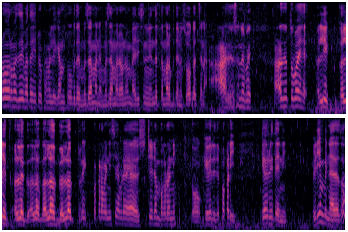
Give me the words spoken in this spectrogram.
બરોબર મજા માતા યુટ્યુબ ફેમિલી કેમ છો? બધા મજામાં ને? મજામાં રહેવાનું. મારી ચેનલની અંદર તમારા બધાનું સ્વાગત છે ને આજે છે ને ભાઈ આજે તો ભાઈ અલગ અલગ અલગ અલગ અલગ અલગ ટ્રીક પકડવાની છે. આપણે સ્ટેડિયમ પકડવાની. તો કેવી રીતે પકડી? કેવી રીતે એની? વીડિયો બી ના રહેતો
